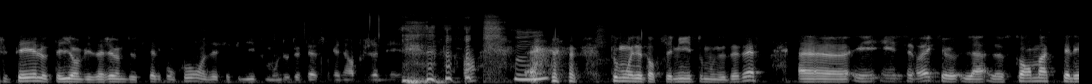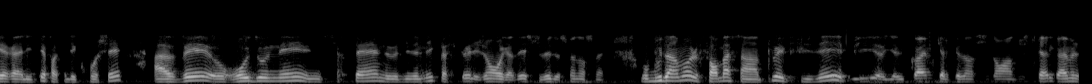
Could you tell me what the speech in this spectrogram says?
chutaient, le pays envisageait même de quitter le concours. On disait c'est fini, tout le monde nous déteste, on gagnera plus jamais. Hmm. tout le monde est antisémite, tout le monde nous déteste. Euh, et, c'est vrai que le format télé-réalité, enfin télé-crochet, avait redonné une certaine dynamique parce que les gens regardaient, suivaient de semaine en semaine. Au bout d'un moment, le format s'est un peu épuisé. Et puis, euh, il y a eu quand même quelques incidents industriels. Quand même,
